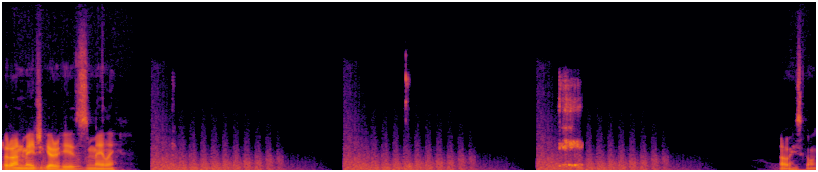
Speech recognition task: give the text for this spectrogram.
Put on Mage Gear, he's melee. Oh, he's going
